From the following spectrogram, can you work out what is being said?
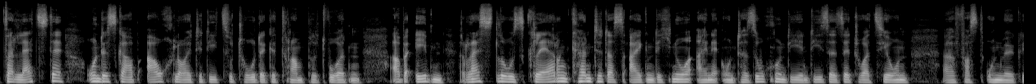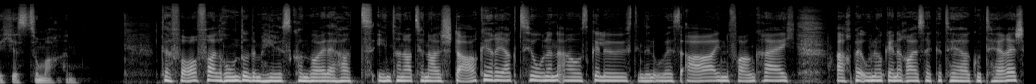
Verletzte und es gab auch Leute, die zu Tode getrampelt wurden. Aber eben restlos klären könnte das eigentlich nur eine Untersuchung, die in dieser Situation äh, fast unmöglich ist zu machen. Der Vorfall rund um den Hilfskonvoi der hat international starke Reaktionen ausgelöst, in den USA, in Frankreich, auch bei UNO-Generalsekretär Guterres.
